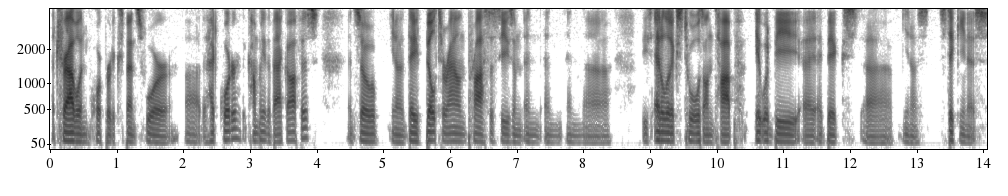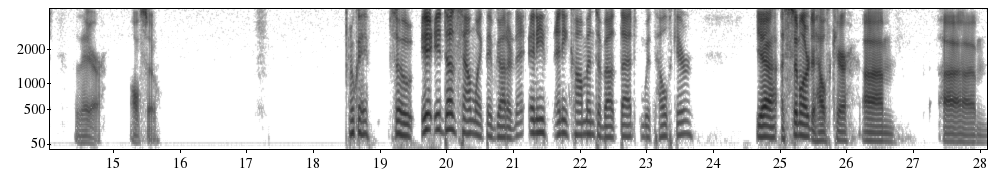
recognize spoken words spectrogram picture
the travel and corporate expense for uh, the headquarter, the company, the back office. And so, you know, they've built around processes and and and, and uh, these analytics tools on top. It would be a, a big, uh, you know, stickiness there also. Okay. So it, it does sound like they've got it. Any any comment about that with healthcare? Yeah, uh, similar to healthcare. Um, um,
